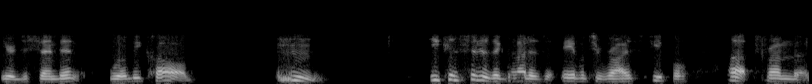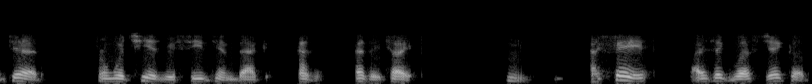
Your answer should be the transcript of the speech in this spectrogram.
your descendant will be called? he considered that God is able to rise people up from the dead from which he had received him back as, as a type. Hmm. By faith, Isaac blessed Jacob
